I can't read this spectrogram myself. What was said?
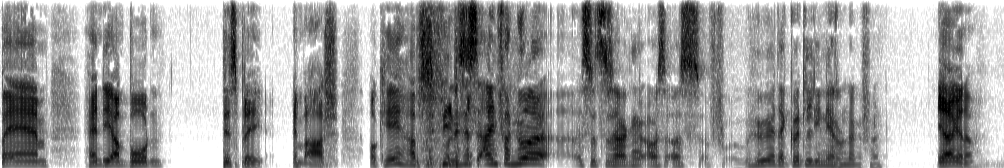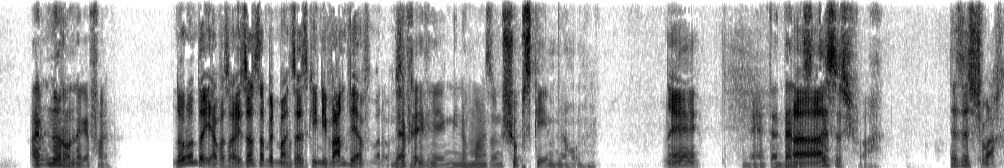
bam, Handy am Boden, Display im Arsch. Okay, hab's Und wieder. es ist einfach nur sozusagen aus, aus Höhe der Gürtellinie runtergefallen. ja, genau. Ein- Nur runtergefallen. Nur runter. Ja, was soll ich sonst damit machen? Soll ich es gegen die Wand werfen oder was? Ja, vielleicht irgendwie nochmal so einen Schubs geben nach unten. Nee. Naja, dann, dann ist, Äh, das ist schwach. Das ist schwach.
